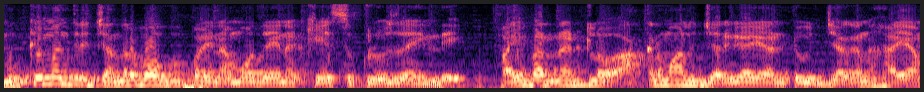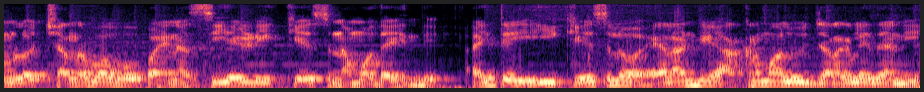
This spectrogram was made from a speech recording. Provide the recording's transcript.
ముఖ్యమంత్రి చంద్రబాబుపై నమోదైన కేసు క్లోజ్ అయింది ఫైబర్ నెట్లో అక్రమాలు జరిగాయంటూ జగన్ హయాంలో చంద్రబాబు పైన సిఐడి కేసు నమోదైంది. అయితే ఈ కేసులో ఎలాంటి అక్రమాలు జరగలేదని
